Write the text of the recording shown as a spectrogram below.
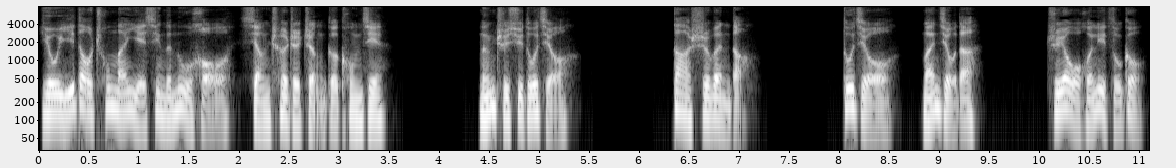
有一道充满野性的怒吼响彻着整个空间。能持续多久？大师问道。多久？蛮久的。只要我魂力足够，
